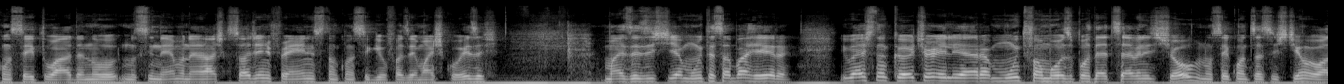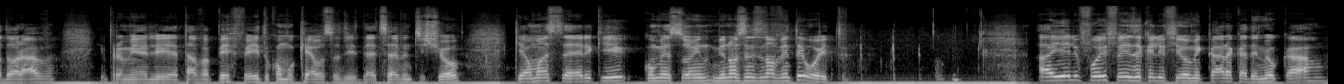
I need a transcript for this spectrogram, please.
conceituada no, no cinema, né? Acho que só Jennifer Aniston conseguiu fazer mais coisas mas existia muito essa barreira. E o Ashton Kutcher, ele era muito famoso por Dead Seventies Show, não sei quantos assistiam, eu adorava. E para mim ele estava perfeito como Kelso de Dead Seventies Show, que é uma série que começou em 1998. Aí ele foi e fez aquele filme Cara, Cadê Meu Carro?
